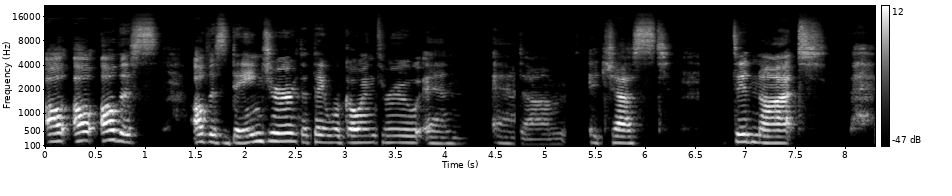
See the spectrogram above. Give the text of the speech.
all, all all this all this danger that they were going through, and and um, it just did not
